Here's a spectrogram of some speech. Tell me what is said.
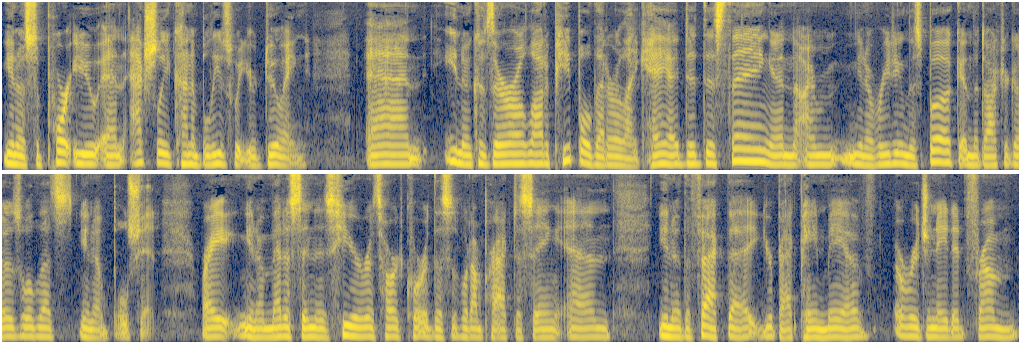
you know support you and actually kind of believes what you're doing and you know because there are a lot of people that are like hey i did this thing and i'm you know reading this book. And the doctor goes well that's you know bullshit right? You know medicine is here it's hardcore this is what i'm practicing. And you know the fact that your back pain may have originated from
